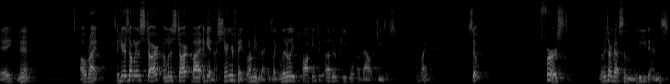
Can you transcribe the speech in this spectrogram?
amen. All right. So here's how I'm going to start. I'm going to start by, again, sharing your faith. What I mean by that is like literally talking to other people about Jesus. All right? So, first, let me talk about some lead ins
